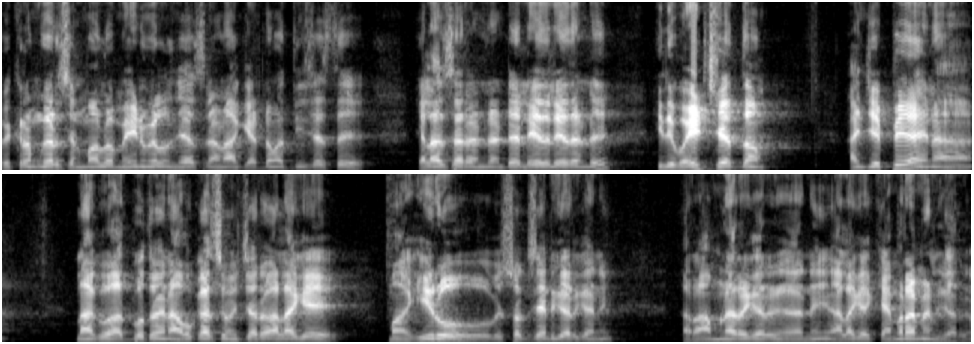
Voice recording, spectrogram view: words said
విక్రమ్ గారు సినిమాలో మెయిన్ విలన్ చేస్తున్నాను. ఆ గెడ్డం అది తీసేస్తే ఎలా సార్ అండి అంటే లేదు లేదండి ఇది వైట్ చేద్దాం అని చెప్పి ఆయన నాకు అద్భుతమైన అవకాశం ఇచ్చారు. అలాగే మా హీరో విశ్వక్సేన్ గారు కానీ రామనారాయణ గారు కానీ అలాగే కెమెరామెన్ గారు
